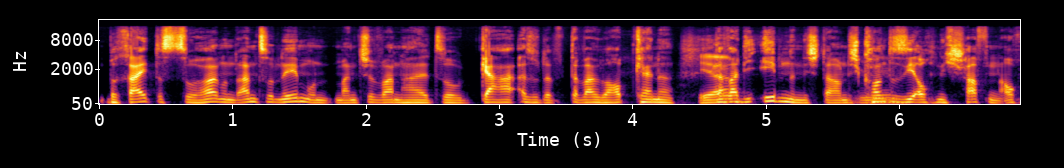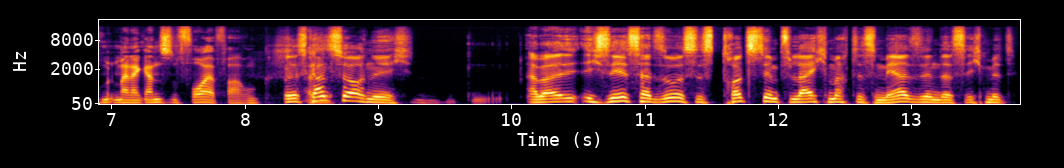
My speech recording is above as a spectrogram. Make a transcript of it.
bereit, das zu hören und anzunehmen und manche waren halt so gar, also da, da war überhaupt keine, Ja. da war die Ebene nicht da und ich konnte Ja. sie auch nicht schaffen, auch mit meiner ganzen Vorerfahrung. Und das kannst du auch nicht. Aber ich sehe es halt so, es ist trotzdem, vielleicht macht es mehr Sinn, dass ich mit,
